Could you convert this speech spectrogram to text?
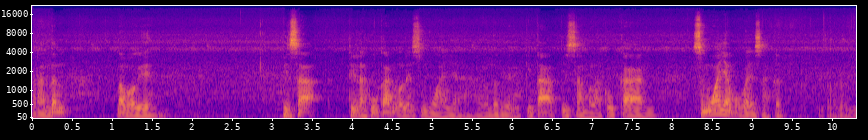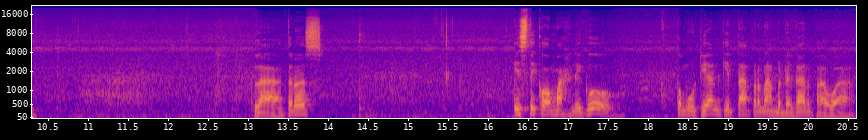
Ranten napa nggih? Bisa dilakukan oleh semuanya. Kita bisa melakukan semuanya pokoknya sakit. Lah terus istiqomah niku kemudian kita pernah mendengar bahwa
